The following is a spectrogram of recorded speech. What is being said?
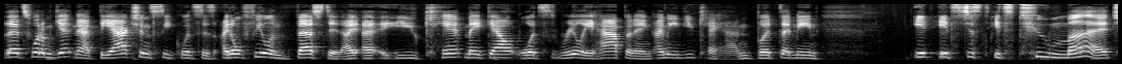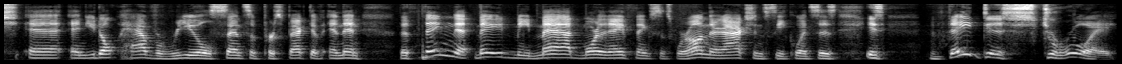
that's what I'm getting at. The action sequences, I don't feel invested. I, I you can't make out what's really happening. I mean, you can, but I mean, it, it's just it's too much uh, and you don't have a real sense of perspective. And then the thing that made me mad more than anything since we're on their action sequences is they destroy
